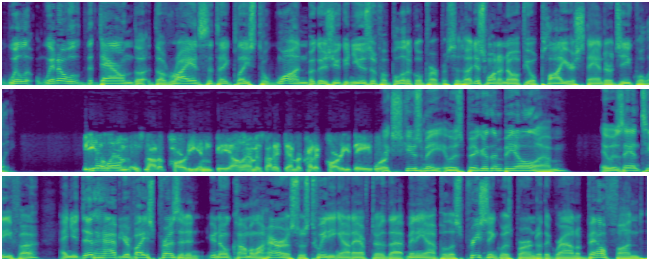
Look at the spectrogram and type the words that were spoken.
will winnow the, down the, the riots that take place to one because you can use it for political purposes. I just want to know if you apply your standards equally. BLM is not a party and BLM is not a Democratic party. They were. Excuse me, it was bigger than BLM. It was Antifa, and you did have your vice president. You know, Kamala Harris was tweeting out after that Minneapolis precinct was burned to the ground a bail fund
